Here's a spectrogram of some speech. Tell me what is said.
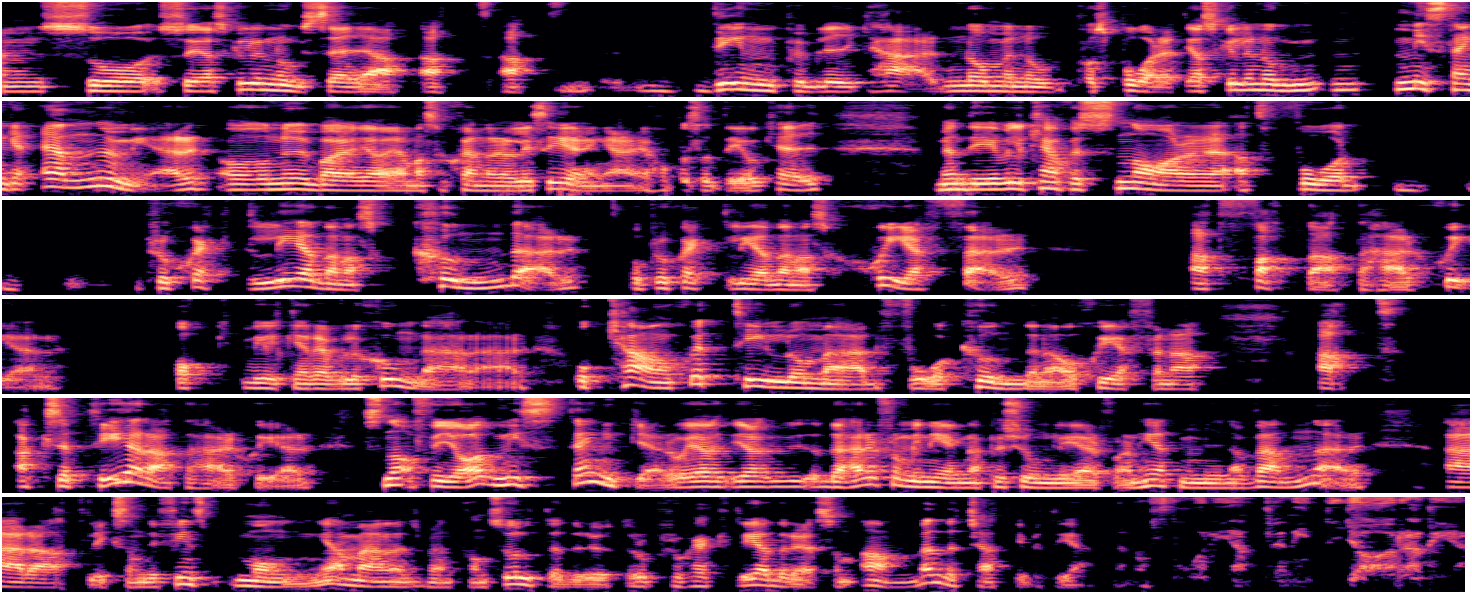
Um, så, så jag skulle nog säga att, att, att din publik här, de är nog på spåret. Jag skulle nog misstänka ännu mer, och nu bara gör jag en massa generaliseringar, jag hoppas att det är okej. Okay. Men det är väl kanske snarare att få projektledarnas kunder och projektledarnas chefer att fatta att det här sker och vilken revolution det här är. Och kanske till och med få kunderna och cheferna att acceptera att det här sker. Snart, för jag misstänker, och jag, jag, det här är från min egna personliga erfarenhet med mina vänner, är att liksom, det finns många managementkonsulter där ute och projektledare som använder ChatGPT, men de får egentligen inte göra det.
